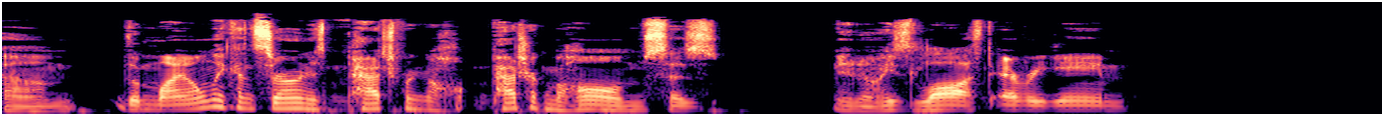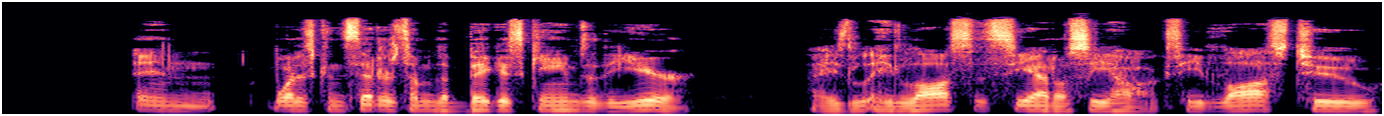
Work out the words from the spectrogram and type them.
Um, the my only concern is Patrick Patrick Mahomes says, you know, he's lost every game in what is considered some of the biggest games of the year. He's, he lost to the Seattle Seahawks. He lost to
